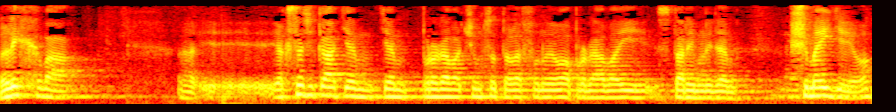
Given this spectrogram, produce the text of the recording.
lichva, eh, jak se říká těm, těm prodavačům, co telefonují a prodávají starým lidem šmejdi, jo?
